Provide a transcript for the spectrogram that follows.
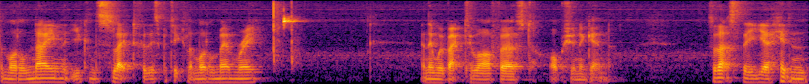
the model name that you can select for this particular model memory and then we're back to our first option again. So that's the uh, hidden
